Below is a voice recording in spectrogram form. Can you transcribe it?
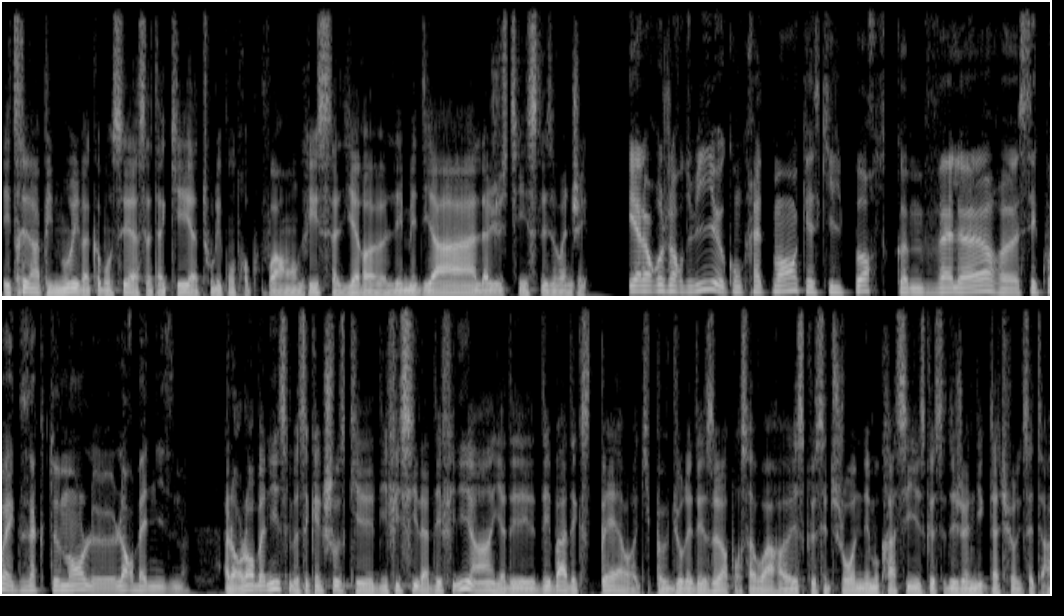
Et très rapidement, il va commencer à s'attaquer à tous les contre-pouvoirs en Hongrie, c'est-à-dire euh, les médias, la justice, les ONG. Et alors aujourd'hui, euh, concrètement, qu'est-ce qu'il porte comme valeur euh, C'est quoi exactement l'urbanisme? Alors l'urbanisme, c'est quelque chose qui est difficile à définir. Hein. Il y a des débats d'experts qui peuvent durer des heures pour savoir euh, est-ce que c'est toujours une démocratie, est-ce que c'est déjà une dictature, etc.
